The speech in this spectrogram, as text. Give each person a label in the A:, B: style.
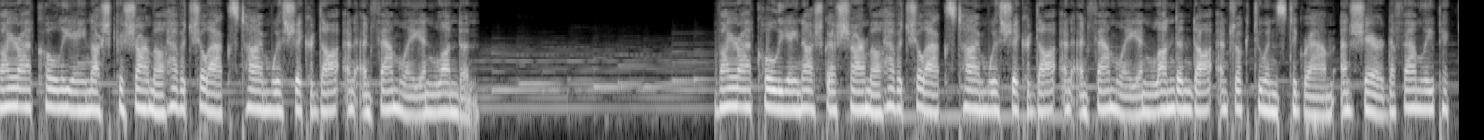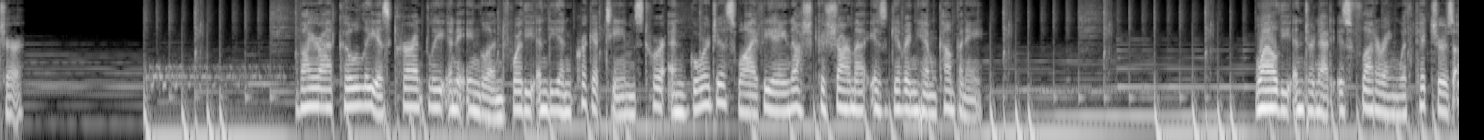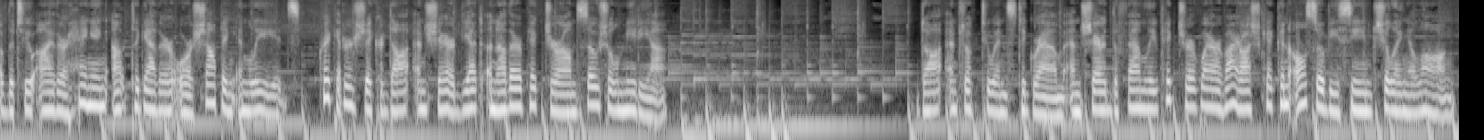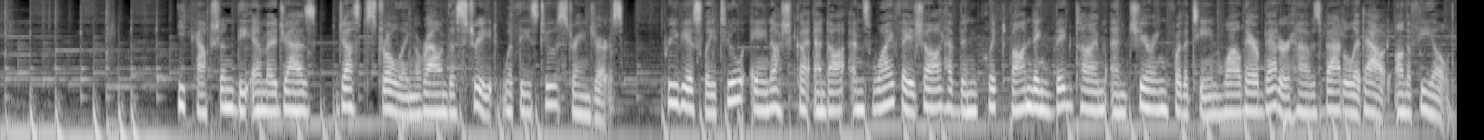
A: Virat Kohli Anushka Sharma have a chillax time with Shikhar Dhawan and family in London. Virat Kohli Anushka Sharma have a chillax time with Shikhar Dhawan and family in London. Dhawan took to Instagram and shared a family picture. Virat Kohli is currently in England for the Indian cricket team's tour and gorgeous wifey Anushka Sharma is giving him company. While the internet is fluttering with pictures of the two either hanging out together or shopping in Leeds, cricketer Shikhar Dhawan shared yet another picture on social media. Dhawan took to Instagram and shared the family picture where Virushka can also be seen chilling along. He captioned the image as, just strolling around the street with these two strangers. Previously two Anushka and Dhawan's wife Aesha have been clicked bonding big time and cheering for the team while their better halves battle it out on the field.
